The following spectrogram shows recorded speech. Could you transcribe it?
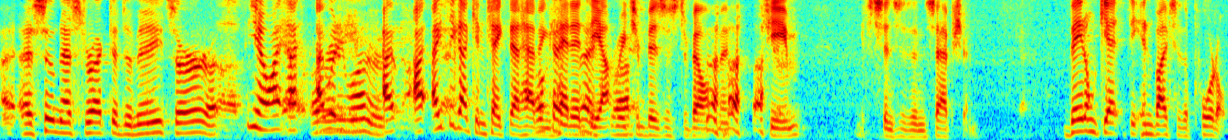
I assume that's directed to me, sir? Uh, you know, I, I, I would. I, I, think I can take that, having okay, headed thanks, the outreach Rob. and business development team since its inception. They don't get the invite to the portal.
